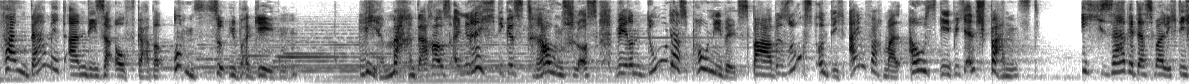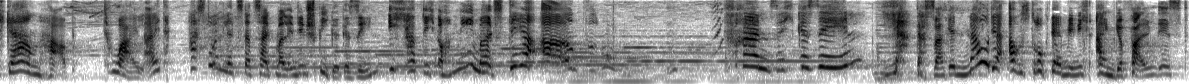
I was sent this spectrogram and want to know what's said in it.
Fang damit an, diese Aufgabe uns zu übergeben. Wir machen daraus ein richtiges Traumschloss, während du das Ponyville Spa besuchst und dich einfach mal ausgiebig entspannst. Ich sage das, weil ich dich gern hab. Twilight, hast du in letzter Zeit mal in den Spiegel gesehen? Ich hab dich noch niemals derart... Fransig gesehen? Ja, das war genau der Ausdruck, der mir nicht eingefallen ist.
